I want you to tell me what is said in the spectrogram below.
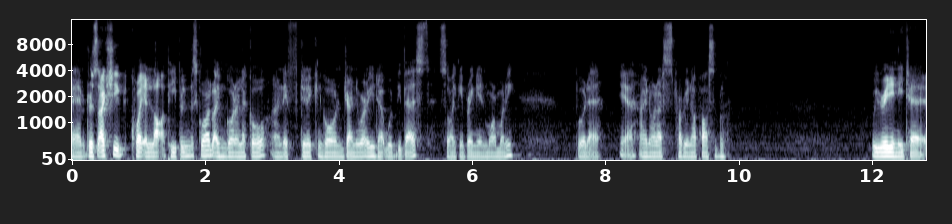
Um, there's actually quite a lot of people in the squad I'm going to let go, and if they can go in January, that would be best, so I can bring in more money. But uh, yeah, I know that's probably not possible. We really need to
